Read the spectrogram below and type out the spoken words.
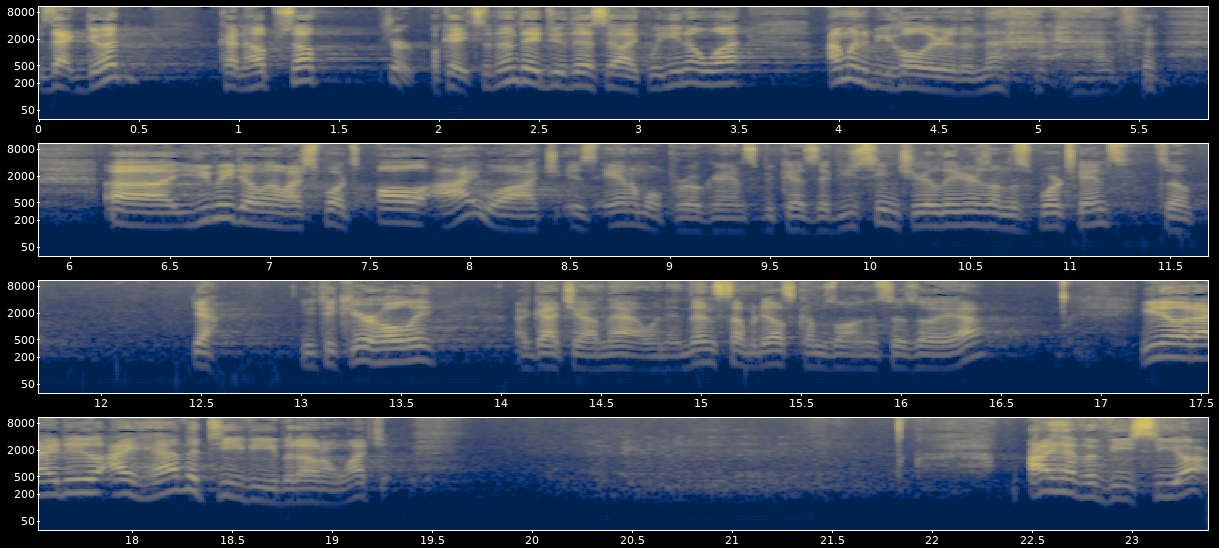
Is that good? Kind of helps up? Sure. Okay, so then they do this. They're like, well, you know what? I'm going to be holier than that. uh, you may only watch sports. All I watch is animal programs because have you seen cheerleaders on the sports games? So, yeah. You think you're holy? I got you on that one. And then somebody else comes along and says, Oh, yeah? You know what I do? I have a TV, but I don't watch it. I have a VCR,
